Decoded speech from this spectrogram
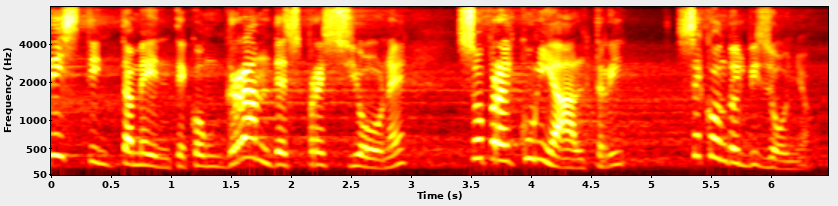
distintamente con grande espressione sopra alcuni altri, secondo il bisogno.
